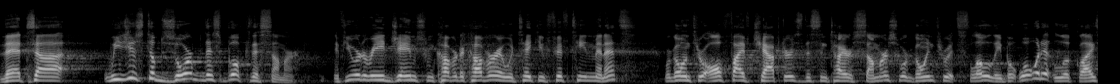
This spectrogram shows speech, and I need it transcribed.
that uh, we just absorb this book this summer. If you were to read James from cover to cover, it would take you 15 minutes. We're going through all five chapters this entire summer, so we're going through it slowly. But what would it look like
